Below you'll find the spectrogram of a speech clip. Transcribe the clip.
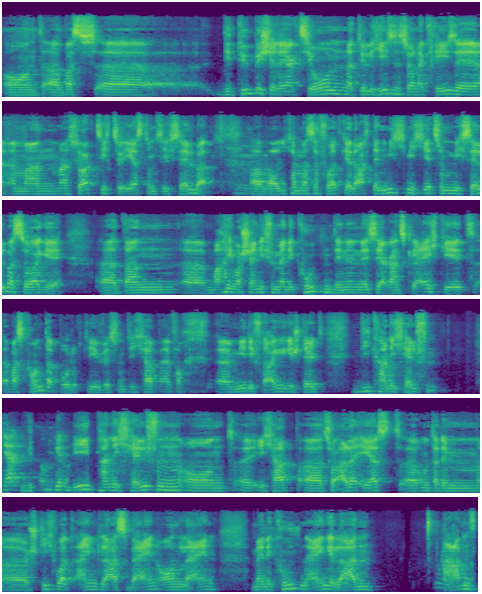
Und äh, was äh, die typische Reaktion natürlich ist in so einer Krise, man, man sorgt sich zuerst um sich selber. Mhm. Aber ich habe mir sofort gedacht, wenn ich mich jetzt um mich selber sorge, äh, dann äh, mache ich wahrscheinlich für meine Kunden, denen es ja ganz gleich geht, äh, was Kontraproduktives. Und ich habe einfach mir die Frage gestellt, wie kann ich helfen? Ja. Wie, wie, kann ich helfen? Und äh, ich habe äh, zuallererst äh, unter dem Stichwort ein Glas Wein online meine Kunden eingeladen, abends,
